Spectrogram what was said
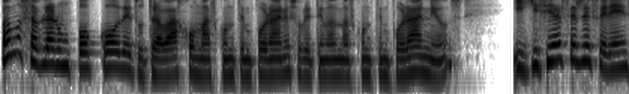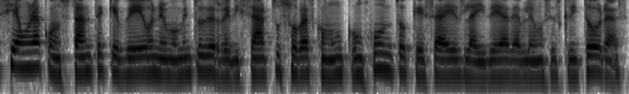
Vamos a hablar un poco de tu trabajo más contemporáneo, sobre temas más contemporáneos. Y quisiera hacer referencia a una constante que veo en el momento de revisar tus obras como un conjunto, que esa es la idea de Hablemos Escritoras.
